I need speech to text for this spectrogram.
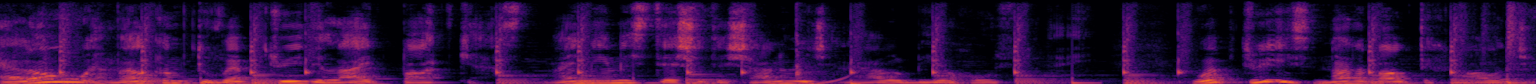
Hello and welcome to Web3 Delight podcast. My name is Tesha Teshanovic and I will be your host today. Web3 is not about technology.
